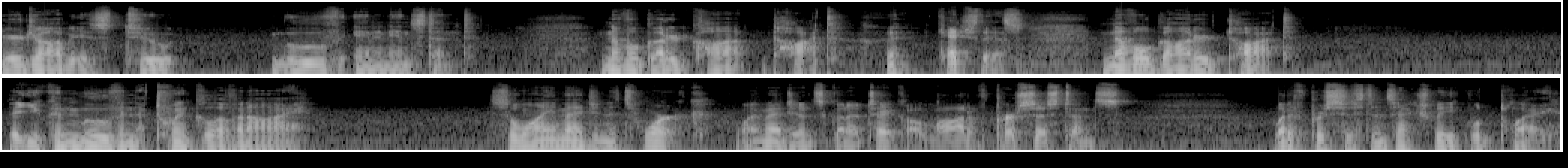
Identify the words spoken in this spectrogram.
Your job is to move in an instant. Neville Goddard taught. Catch this. Neville Goddard taught that you can move in the twinkle of an eye. So why imagine it's work? Why imagine it's going to take a lot of persistence? What if persistence actually equaled play?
